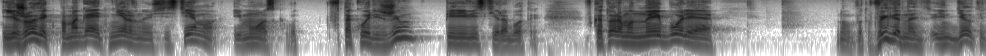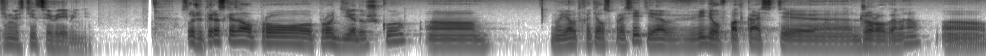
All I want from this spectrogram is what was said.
ежовик помогает нервную систему и мозг вот в такой режим перевести работы, в котором он наиболее ну, вот, выгодно делать эти инвестиции времени. Слушай, ты рассказал про, про дедушку. Ну, я вот хотел спросить, я видел в подкасте Джо Рогана, а,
